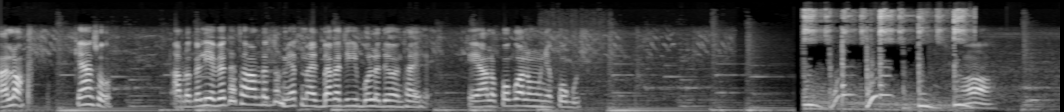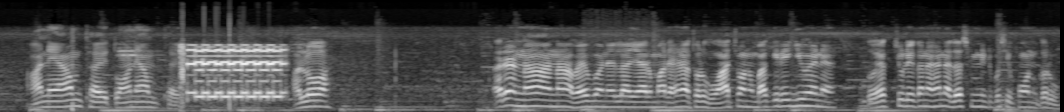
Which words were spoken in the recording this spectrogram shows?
હાલો ક્યાં છો? આપણે ગલીએ ભેગા થાવ આપણે તો મેથમાં જ બાગાજી બોલે દેવાનું થાય છે. એ હાલો પોગવાનું હું ને પોગું છું. હા. આને આમ થાય તો આને આમ થાય. હલો? અરે ના ના, ભાઈ બનેલા યાર, મારે હેને થોડુંક વાંચવાનું બાકી રહી ગયું હે ને તો એકચ્યુઅલી તને હેને દસ મિનિટ પછી ફોન કરું.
